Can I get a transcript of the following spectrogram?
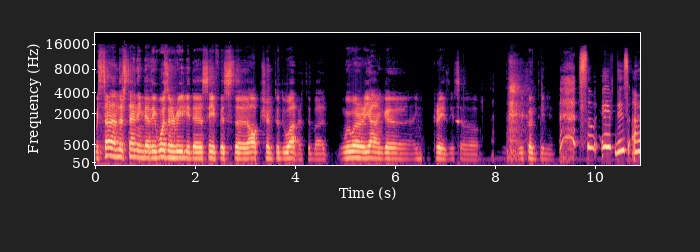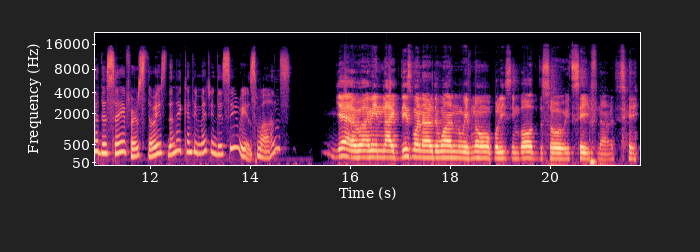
we started understanding that it wasn't really the safest uh, option to do art but we were young uh, crazy. So we continue. so if these are the safer stories, then I can't imagine the serious ones. Yeah, well, I mean, like these one are the one with no police involved, so it's safe now to say.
